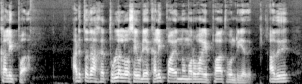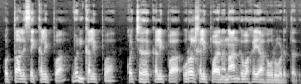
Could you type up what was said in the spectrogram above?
கலிப்பா. அடுத்ததாக துள்ளலோசையுடைய கலிப்பா என்னும் ஒரு வகை பா தோன்றியது. அது ஒத்தாளிசை கலிப்பா வெண்கலிப்பா கொச்சக கலிப்பா உரல் கலிப்பா என நான்கு வகையாக உருவெடுத்தது.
